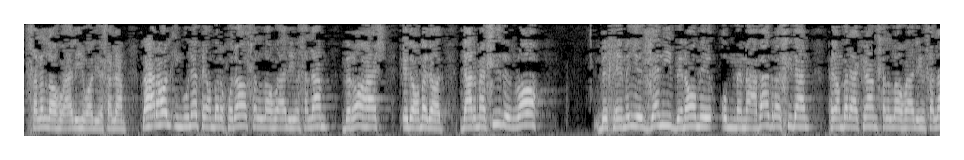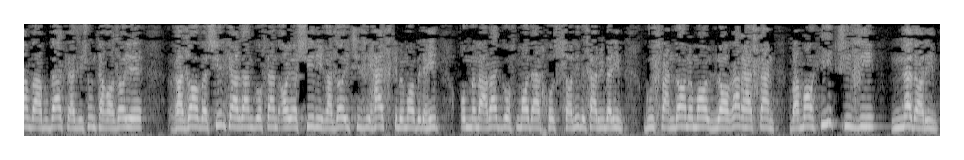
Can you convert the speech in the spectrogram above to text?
صلی الله علیه و آله و سلم. به هر حال این گونه پیامبر خدا صلی الله علیه و سلم به راهش ادامه داد. در مسیر راه به خیمه زنی به نام ام معبد رسیدن. پیامبر اکرم صلی الله علیه و سلم و ابوبکر از ایشون تقاضای غذا و شیر کردند. گفتند آیا شیری غذای چیزی هست که به ما بدهید؟ ام معبد گفت ما در خودسالی به سر می‌بریم. گوسفندان ما لاغر هستند و ما هیچ چیزی نداریم.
